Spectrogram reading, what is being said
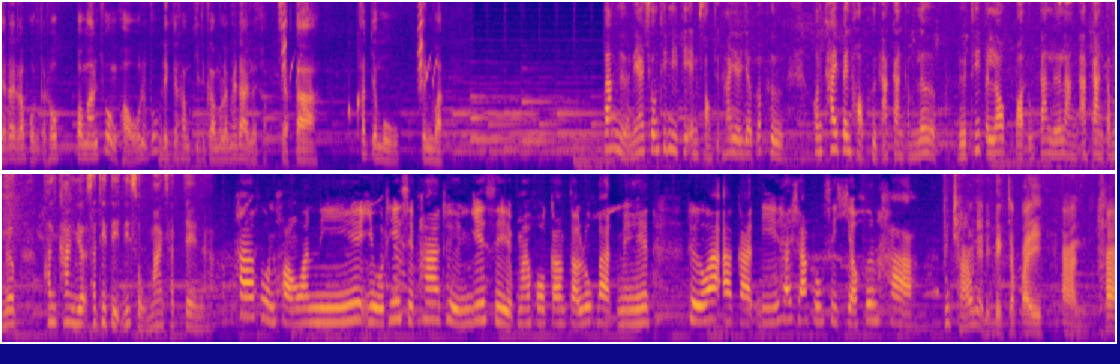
จะได้รับผลกระทบ ประมาณช่วงเผาเนี่ยปุ๊บเด็กจะทำกิจกรรมอะไรไม่ได้เลยครับแสบตา คัดจมูกเป็นหวัดภาคเหนือเนี่ยช่วงที่มี PM 2.5 เยอะๆ ก็คือ คนไข้เป็นหอบหืดอาการกำเริบ หรือที่เป็นโรคปอดอุดกั้นเรื้อรังอาการกำเริบ ค่อนข้างเยอะสถิตินี่สูงมากชัดเจนนะคะ ค่าฝุ่นของวันนี้อยู่ที่ 15ถึง20 ไมโครกรัมต่อลูกบาศก์เมตร ถือว่าอากาศดีให้ชักทุกสีเขียวขึ้นค่ะ ทุกเช้าเนี่ยเด็กๆจะไปอ่านค่า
